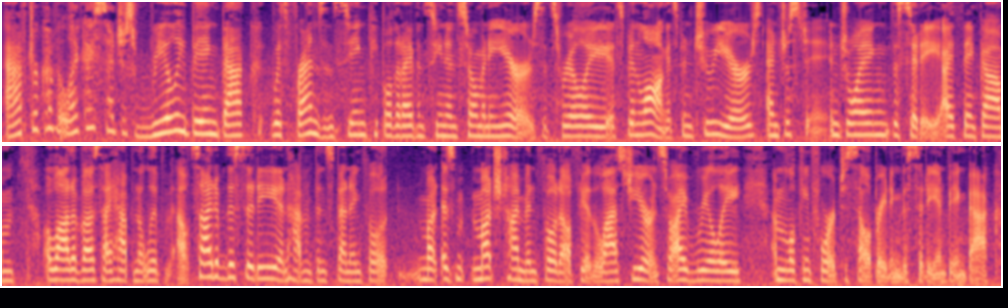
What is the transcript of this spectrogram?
After COVID, like I said, just really being back with friends and seeing people that I haven't seen in so many years. It's really, it's been long. It's been two years and just enjoying the city. I think um, a lot of us, I happen to live outside of the city and haven't been spending as much time in Philadelphia the last year. And so I really am looking forward to celebrating the city and being back.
